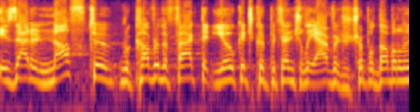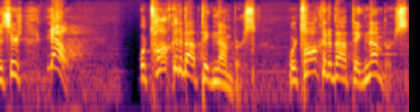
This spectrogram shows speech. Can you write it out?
is that enough to recover the fact that Jokic could potentially average a triple double in this series? No. We're talking about big numbers. We're talking about big numbers.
